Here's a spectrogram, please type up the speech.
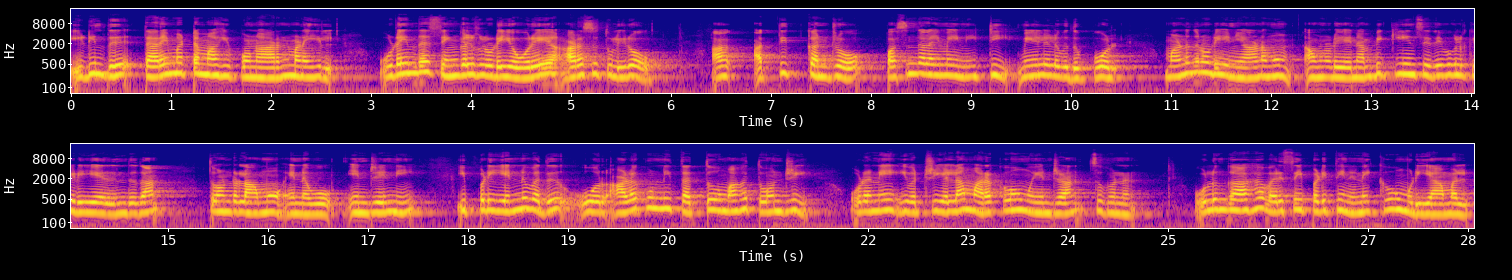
இடிந்து தரைமட்டமாகி போன அரண்மனையில் உடைந்த செங்கல்களுடைய ஒரே அரசு துளிரோ அத்திக்கன்றோ பசுந்தலைமை நீட்டி மேலெழுவது போல் மனிதனுடைய ஞானமும் அவனுடைய நம்பிக்கையின் சிதைவுகளுக்கிடையே இருந்துதான் தோன்றலாமோ என்னவோ என்றெண்ணி இப்படி எண்ணுவது ஓர் அழகுண்ணி தத்துவமாக தோன்றி உடனே இவற்றையெல்லாம் மறக்கவும் முயன்றான் சுகுணன். ஒழுங்காக வரிசைப்படுத்தி நினைக்கவும் முடியாமல்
